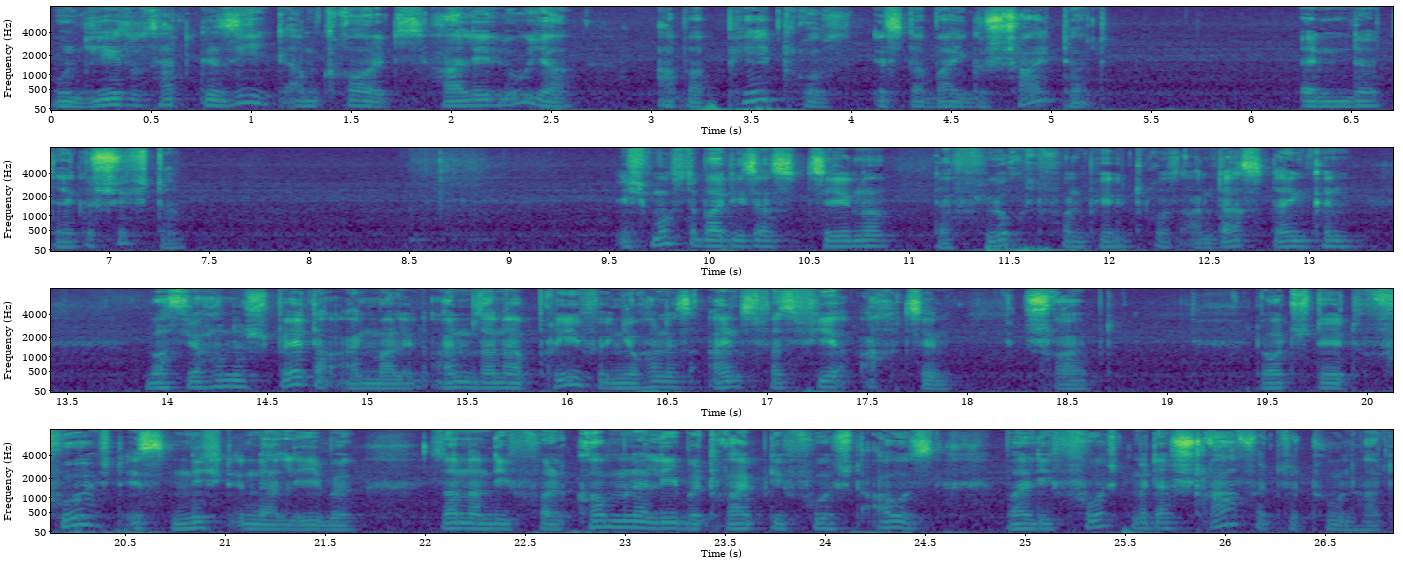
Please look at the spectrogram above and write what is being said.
und Jesus hat gesiegt am Kreuz. Halleluja. Aber Petrus ist dabei gescheitert. Ende der Geschichte. Ich musste bei dieser Szene der Flucht von Petrus an das denken, was Johannes später einmal in einem seiner Briefe in Johannes 1, Vers 4, 18 schreibt. Dort steht, Furcht ist nicht in der Liebe, sondern die vollkommene Liebe treibt die Furcht aus, weil die Furcht mit der Strafe zu tun hat.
